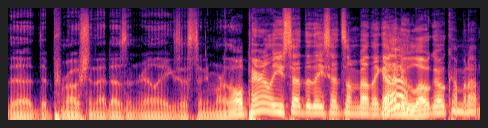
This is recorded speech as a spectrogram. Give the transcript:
the the promotion that doesn't really exist anymore. Though apparently you said that they said something about they got Yeah. a new logo coming up.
